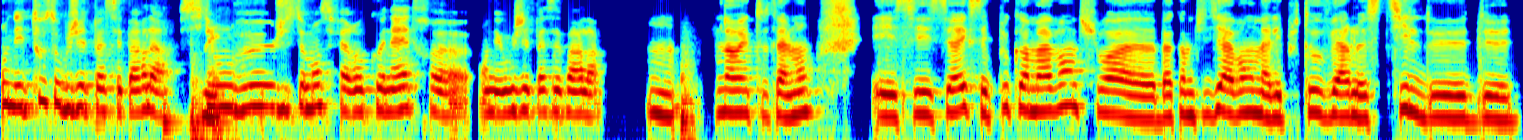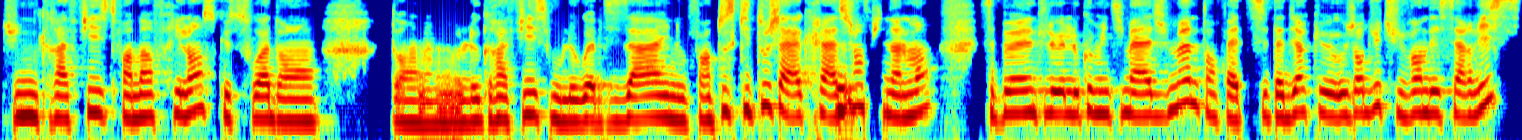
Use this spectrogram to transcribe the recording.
on est tous obligés de passer par là. Si on veut justement se faire reconnaître, euh, on est obligé de passer par là. Mmh. Non, mais totalement. Et c'est vrai que c'est plus comme avant, tu vois. Euh, bah, comme tu dis, avant, on allait plutôt vers le style de d'une graphiste, enfin d'un freelance, que ce soit dans dans le graphisme ou le web design, ou enfin tout ce qui touche à la création finalement. Ça peut être le, community management en fait. C'est-à-dire qu'aujourd'hui, tu vends des services.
